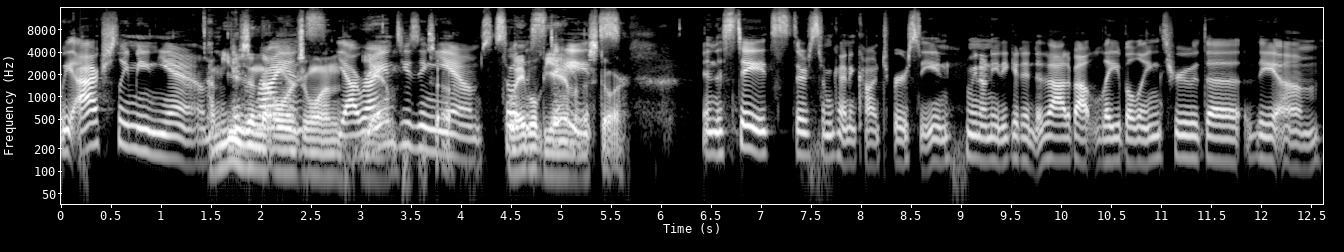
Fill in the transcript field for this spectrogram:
we actually mean yam. I'm using the orange one, Yeah, Ryan's yam, using so yams. So in Labeled yam in the store. in the states there's some kind of controversy and we don't need to get into that about labeling through the the um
